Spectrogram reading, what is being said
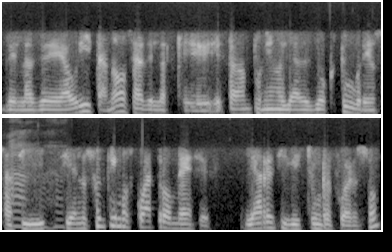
de las de ahorita, ¿no? O sea, de las que estaban poniendo ya desde octubre. O sea, si, si en los últimos cuatro meses ya recibiste un refuerzo,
